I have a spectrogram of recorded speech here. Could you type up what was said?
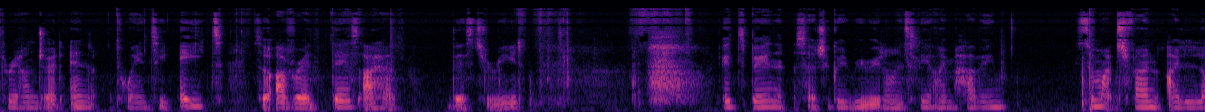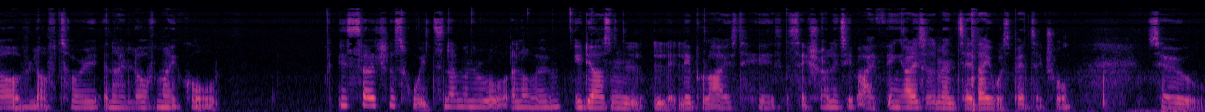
328. So I've read this, I have this to read. It's been such a good reread, honestly. I'm having so much fun. I love Love Story and I love Michael He's such a sweet cinnamon roll. I love him. He doesn't liberalize his sexuality, but I think Alice Oseman said that he was pansexual. So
